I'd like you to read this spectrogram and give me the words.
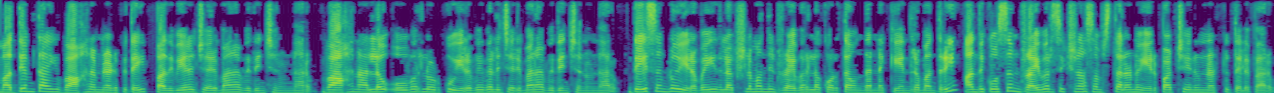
మద్యం తాగి వాహనం నడిపితే పదివేల జరిమానా విధించనున్నారు. వాహనాల్లో ఓవర్లోడ్కు ఇరవై వేల జరిమానా విధించనున్నారు. దేశంలో ఇరవై ఐదు లక్షల మంది డ్రైవర్ల కొరత ఉందన్న కేంద్ర మంత్రి అందుకోసం డ్రైవర్ శిక్షణా సంస్థలను ఏర్పాటు చేయనున్నట్లు తెలిపారు.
